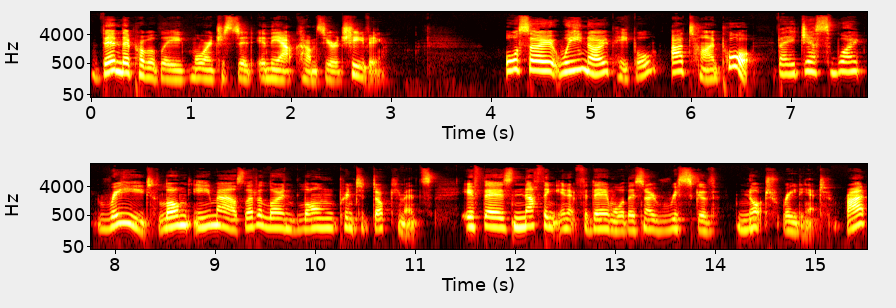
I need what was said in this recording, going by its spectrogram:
Then they're probably more interested in the outcomes you're achieving. Also, we know people are time poor they just won't read long emails, let alone long printed documents, if there's nothing in it for them or there's no risk of not reading it, right?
